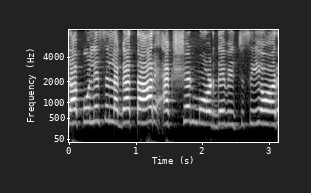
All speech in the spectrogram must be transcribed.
ਤਾਂ ਪੁਲਿਸ ਲਗਾਤਾਰ ਐਕਸ਼ਨ ਮੋਡ ਦੇ ਵਿੱਚ ਸੀ ਔਰ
